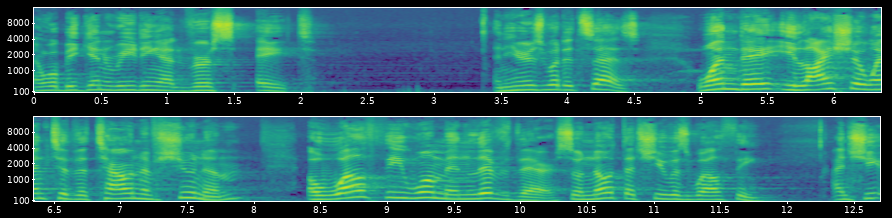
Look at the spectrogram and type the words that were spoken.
And we'll begin reading at verse 8. And here's what it says One day Elisha went to the town of Shunem. A wealthy woman lived there. So note that she was wealthy. And she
